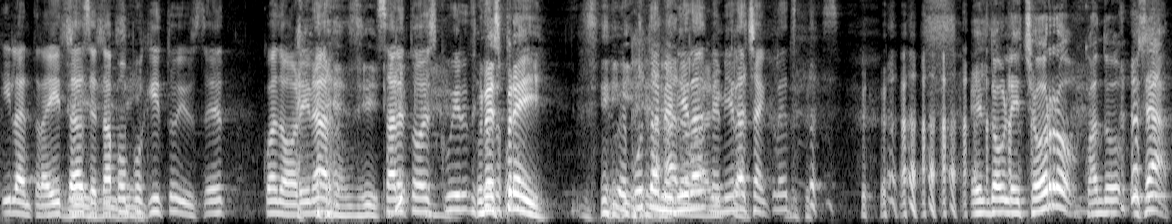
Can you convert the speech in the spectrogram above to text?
y la entradita Sí, se sí, tapa un sí. poquito y usted cuando va a orinar sale todo squirt. Un spray. Sí, puta, me claro, miela, me miela chancletas. El doble chorro, cuando, o sea,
